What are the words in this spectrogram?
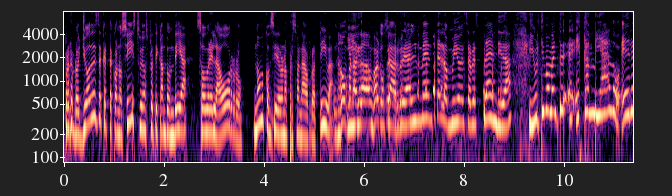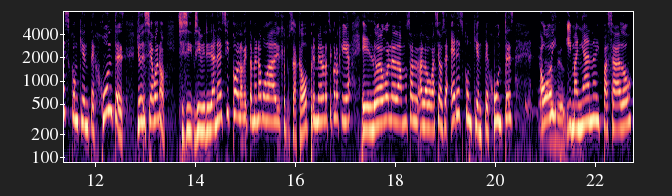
Por ejemplo, yo desde que te conocí, estuvimos platicando un día sobre el ahorro. No me considero una persona ahorrativa. No, para Y, nada, Marta. O sea, realmente lo mío es ser espléndida. Y últimamente he, he cambiado. Eres con quien te juntes. Yo decía, bueno, si, si, si Viridiana es psicóloga y también abogada, dije, pues acabo primero la psicología y luego le damos a, la- a la abogacía. O sea, eres con quien te juntes hoy Gracias. y mañana y pasado.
